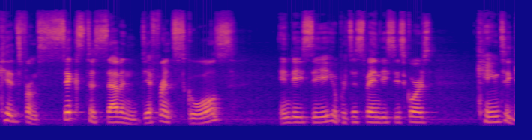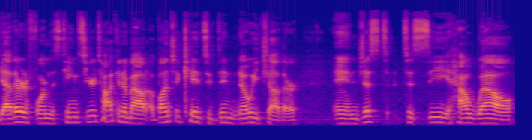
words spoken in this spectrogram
kids from six to seven different schools in DC who participate in DC Scores came together to form this team. So you're talking about a bunch of kids who didn't know each other, and just to see how well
